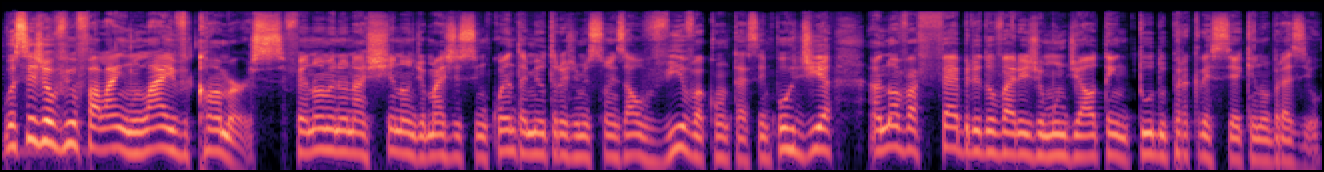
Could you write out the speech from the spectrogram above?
Você já ouviu falar em live commerce, fenômeno na China onde mais de 50 mil transmissões ao vivo acontecem por dia? A nova febre do varejo mundial tem tudo para crescer aqui no Brasil.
